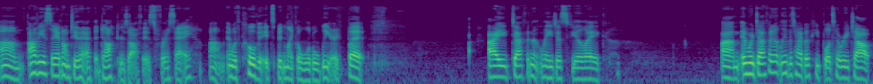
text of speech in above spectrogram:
Um, obviously, I don't do that at the doctor's office, per se. Um, and with COVID, it's been like a little weird, but I definitely just feel like, um, and we're definitely the type of people to reach out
